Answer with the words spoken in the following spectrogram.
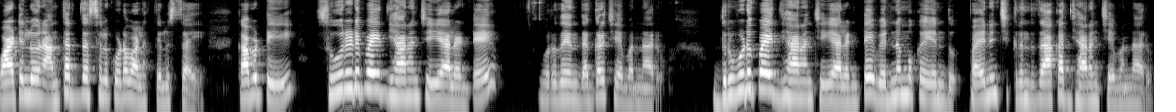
వాటిలోని అంతర్దశలు కూడా వాళ్ళకి తెలుస్తాయి. కాబట్టి సూర్యుడిపై ధ్యానం చేయాలంటే హృదయం దగ్గర చేయమన్నారు. ధ్రువుడిపై ధ్యానం చేయాలంటే వెన్నెముక ఎందు పైనుంచి క్రింద దాకా ధ్యానం చేయమన్నారు.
